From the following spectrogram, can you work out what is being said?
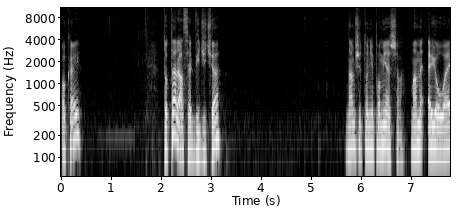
OK. To teraz, jak widzicie, nam się to nie pomiesza. Mamy AOA,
